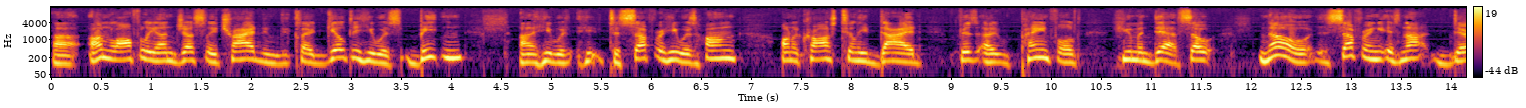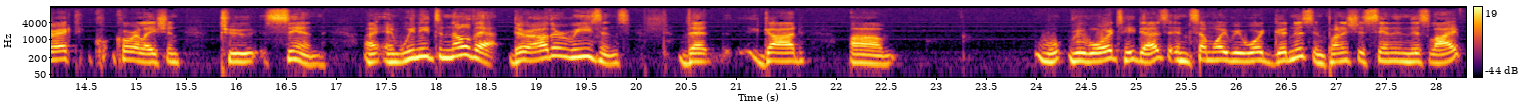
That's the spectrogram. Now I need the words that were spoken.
uh, unlawfully, unjustly tried and declared guilty. He was beaten. Uh, he was he, to suffer. He was hung on a cross till he died, a painful human death. So, no, suffering is not direct co- correlation to sin, uh, and we need to know that. There are other reasons that God um, rewards. He does in some way reward goodness and punishes sin in this life.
